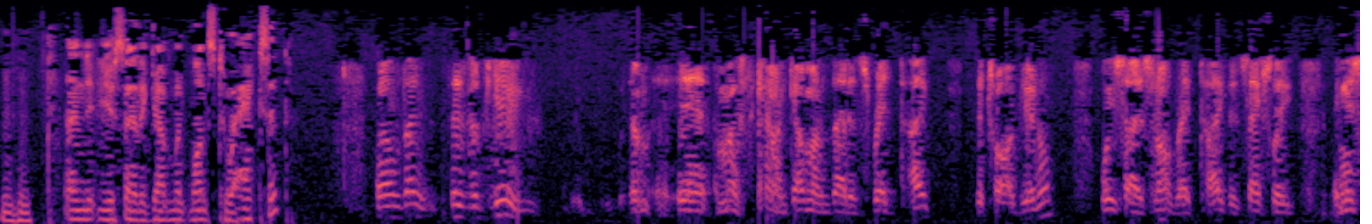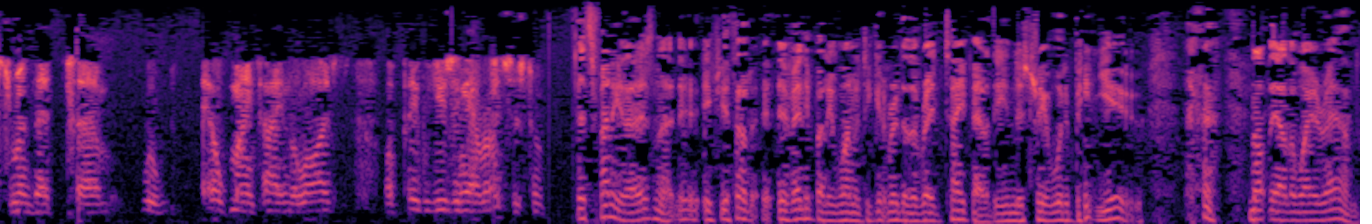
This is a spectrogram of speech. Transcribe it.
Mm-hmm. And you say the government wants to exit? Well, they, there's a view um, amongst the current government that it's red tape, the tribunal, we say it's not red tape, it's actually an instrument that um, will help maintain the lives of people using our road system. It's funny though, isn't it? If you thought, if anybody wanted to get rid of the red tape out of the industry, it would have been you, not the other way around.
